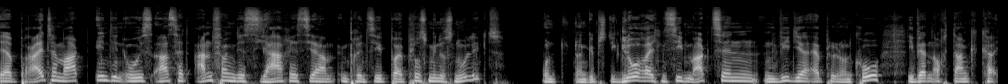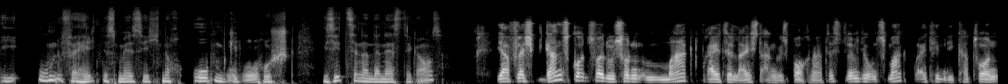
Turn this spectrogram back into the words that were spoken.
der breite Markt in den USA seit Anfang des Jahres ja im Prinzip bei plus minus null liegt. Und dann gibt es die glorreichen sieben Aktien, Nvidia, Apple und Co. Die werden auch dank KI unverhältnismäßig nach oben gepusht. Wie sieht es denn an der Nasdaq aus? Ja, vielleicht ganz kurz, weil du schon Marktbreite leicht angesprochen hattest. Wenn wir uns Marktbreite-Indikatoren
